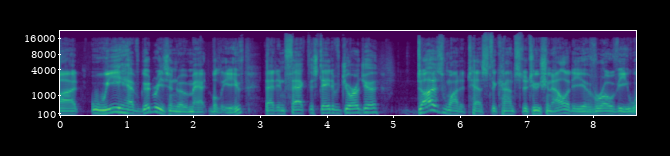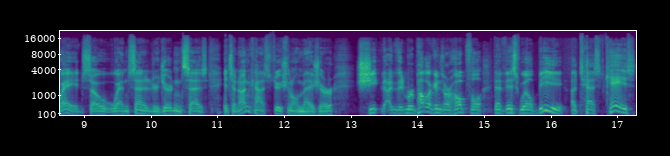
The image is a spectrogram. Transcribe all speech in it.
uh, we have good reason to believe that in fact the state of Georgia does want to test the constitutionality of Roe v. Wade. So when Senator Jordan says it's an unconstitutional measure, she, uh, the Republicans are hopeful that this will be a test case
